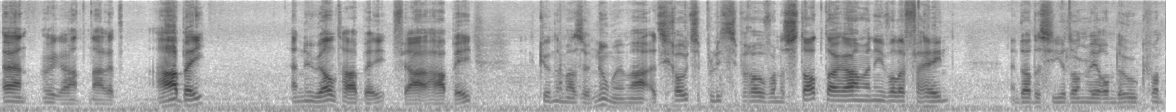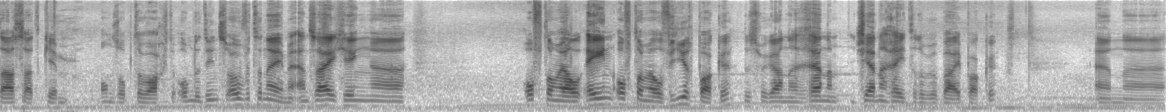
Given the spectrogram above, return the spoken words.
En we gaan naar het HB. En nu wel het HB. Of ja, HB. Het maar zo noemen. Maar het grootste politiebureau van de stad. Daar gaan we in ieder geval even heen. En dat is hier dan weer om de hoek. Want daar staat Kim ons op te wachten om de dienst over te nemen. En zij ging eh, of dan wel één of dan wel vier pakken. Dus we gaan een random generator er weer bij pakken. En eh,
